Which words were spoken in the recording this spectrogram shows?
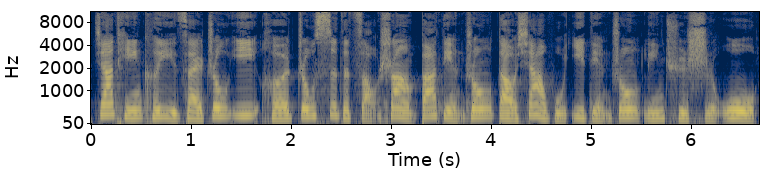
家庭可以在周一和周四的早上八点钟到下午一点钟领取食物，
